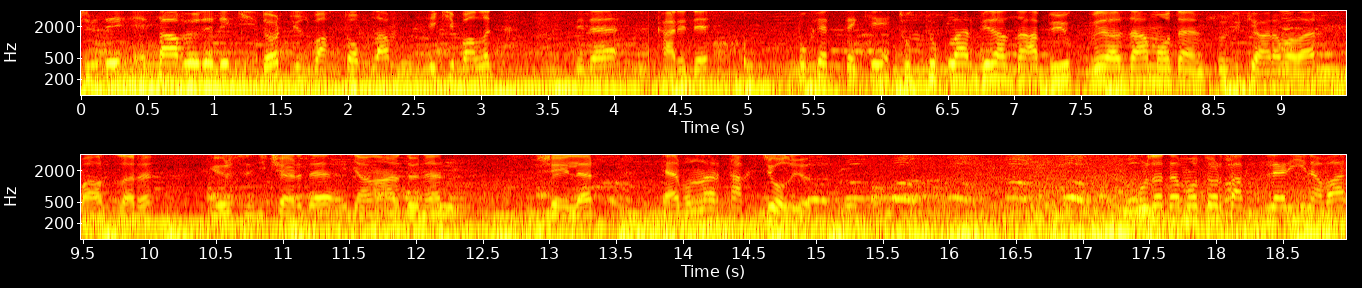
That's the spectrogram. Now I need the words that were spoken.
Şimdi hesabı ödedik. 400 baht toplam. 2 balık bir de karides. Phuket'teki tuktuklar biraz daha büyük, biraz daha modern. Suzuki arabalar bazıları. Görürsünüz içeride yanar döner şeyler. Yani bunlar taksi oluyor. Burada da motor taksiler yine var.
